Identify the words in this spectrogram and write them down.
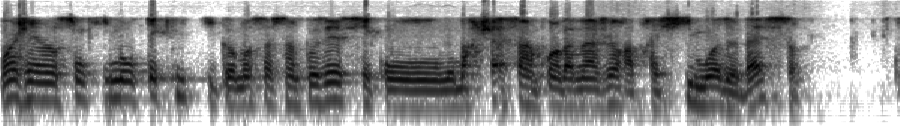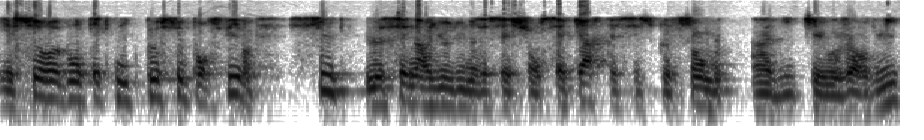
Moi, j'ai un sentiment technique qui commence à s'imposer, c'est qu'on le marché a fait un point bas majeur après six mois de baisse. Et ce rebond technique peut se poursuivre si le scénario d'une récession s'écarte, et c'est ce que semble indiquer aujourd'hui,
